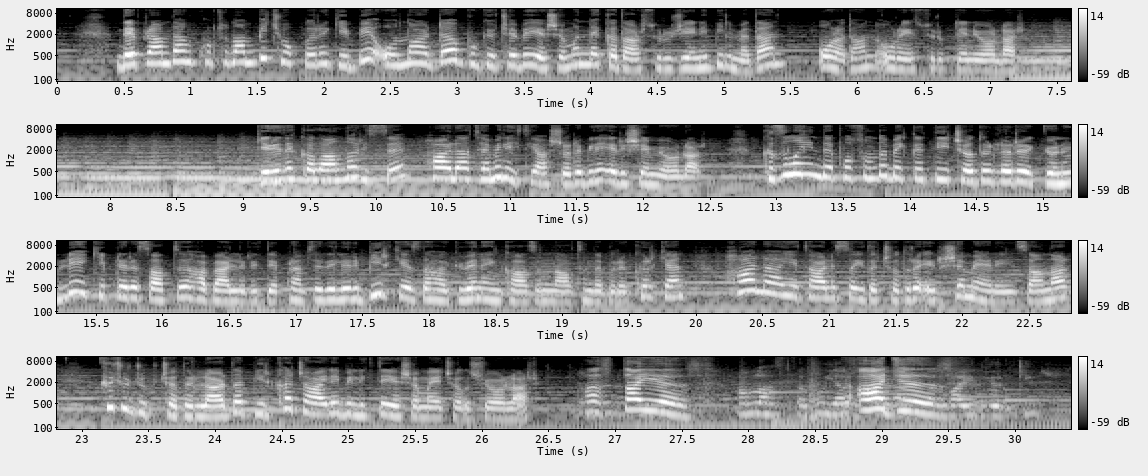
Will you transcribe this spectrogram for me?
Depremden kurtulan birçokları gibi onlar da bu göçebe yaşamın ne kadar süreceğini bilmeden oradan oraya sürükleniyorlar. Geride kalanlar ise hala temel ihtiyaçlara bile erişemiyorlar. Kızılay'ın deposunda beklettiği çadırları, gönüllü ekiplere sattığı haberleri depremzedeleri bir kez daha güven enkazının altında bırakırken hala yeterli sayıda çadıra erişemeyen insanlar küçücük çadırlarda birkaç aile birlikte yaşamaya çalışıyorlar. Hastayız. Acız.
